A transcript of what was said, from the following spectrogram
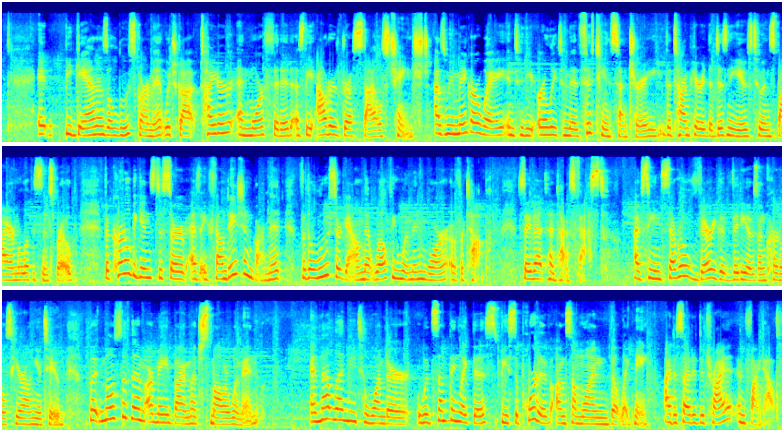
It began as a loose garment which got tighter and more fitted as the outer dress styles changed. As we make our way into the early to mid 15th century, the time period that Disney used to inspire Maleficent's robe, the kirtle begins to serve as a foundation garment for the looser gown that wealthy women wore over top. Say that 10 times fast. I've seen several very good videos on kirtles here on YouTube, but most of them are made by much smaller women. And that led me to wonder, would something like this be supportive on someone built like me? I decided to try it and find out.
